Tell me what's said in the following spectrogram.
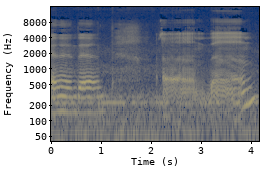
and then and then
